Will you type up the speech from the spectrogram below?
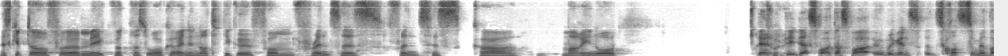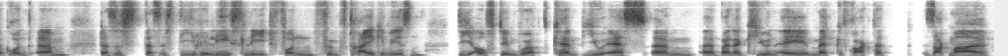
es gibt auf äh, make.wordpress.org einen Artikel vom Francis Francisca Marino. Das war, das war übrigens kurz zum Hintergrund. Ähm, das ist, das ist die Release-Lead von 5.3 gewesen, die auf dem WordCamp US ähm, äh, bei der Q&A Matt gefragt hat, sag mal,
